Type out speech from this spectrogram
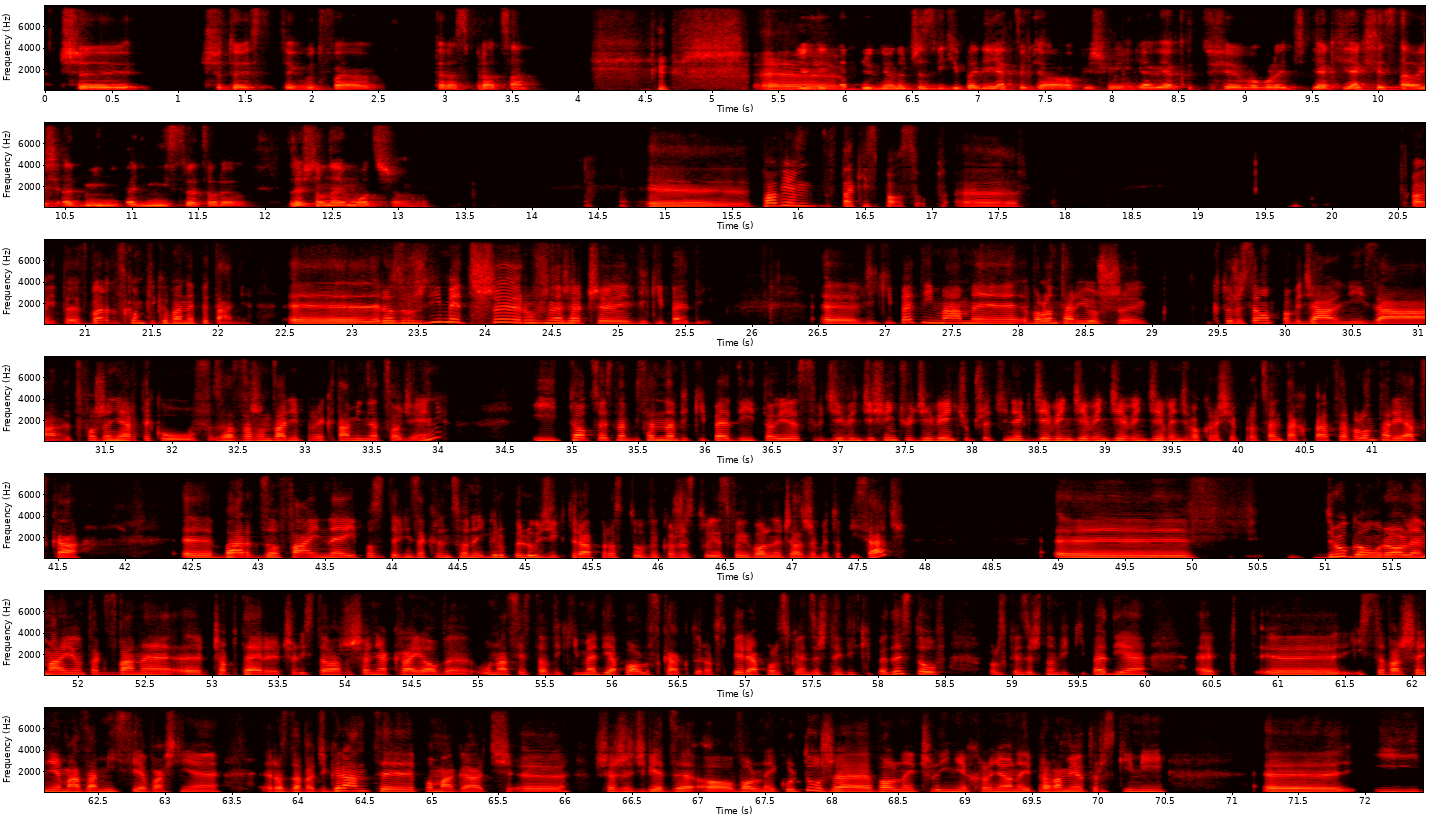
Czy, czy to jest jakby twoja teraz praca? Jesteś zatrudniony przez Wikipedię. Jak to działa? Opisz mi. Jak, jak to się w ogóle, jak, jak się stałeś admin, administratorem? Zresztą najmłodszym. Yy, powiem w taki sposób. Yy, oj, to jest bardzo skomplikowane pytanie. Yy, rozróżnimy trzy różne rzeczy w Wikipedii. W Wikipedii mamy wolontariuszy, którzy są odpowiedzialni za tworzenie artykułów, za zarządzanie projektami na co dzień i to, co jest napisane na Wikipedii, to jest w 99,9999 w okresie procentach praca wolontariacka y, bardzo fajnej, pozytywnie zakręconej grupy ludzi, która po prostu wykorzystuje swój wolny czas, żeby to pisać. Drugą rolę mają tak zwane e, chaptery, czyli stowarzyszenia krajowe. U nas jest to Wikimedia Polska, która wspiera polskojęzycznych wikipedystów, polskojęzyczną Wikipedię e, e, i stowarzyszenie ma za misję właśnie rozdawać granty, pomagać szerzyć wiedzę o wolnej kulturze, wolnej, czyli niechronionej prawami autorskimi i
